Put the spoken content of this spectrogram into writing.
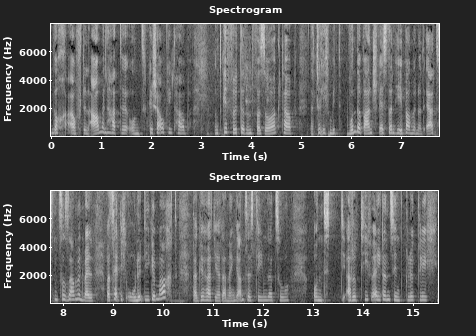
noch auf den Armen hatte und geschaukelt habe und gefüttert und versorgt habe. Natürlich mit wunderbaren Schwestern, Hebammen und Ärzten zusammen, weil was hätte ich ohne die gemacht? Da gehört ja dann ein ganzes Team dazu. Und die Adoptiveltern sind glücklich,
